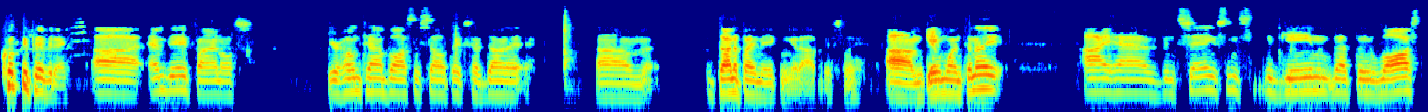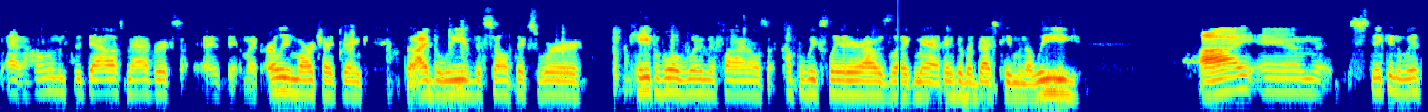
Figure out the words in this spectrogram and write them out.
quickly pivoting, uh, NBA Finals. Your hometown Boston Celtics have done it. Um, done it by making it, obviously. Um, game one tonight. I have been saying since the game that they lost at home to the Dallas Mavericks, I think, like early March, I think, that I believe the Celtics were capable of winning the finals. A couple weeks later, I was like, man, I think they're the best team in the league. I am sticking with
